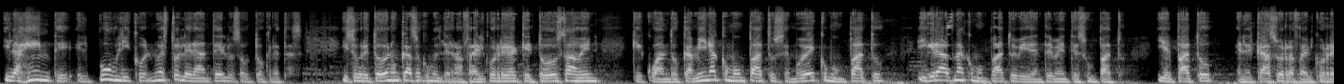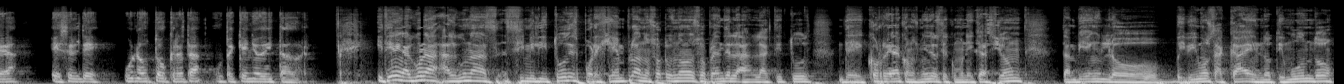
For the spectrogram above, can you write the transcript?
y la gente, el público, no es tolerante de los autócratas. Y sobre todo en un caso como el de Rafael Correa, que todos saben que cuando camina como un pato, se mueve como un pato y grazna como un pato, evidentemente es un pato. Y el pato, en el caso de Rafael Correa, es el de un autócrata, un pequeño dictador. Y tienen alguna, algunas similitudes, por ejemplo, a nosotros no nos sorprende la, actitud de Correa con los medios de comunicación, también lo vivimos acá en Notimundo,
